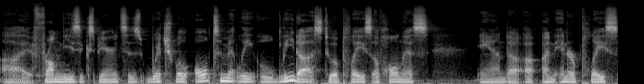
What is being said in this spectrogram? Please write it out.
uh, from these experiences, which will ultimately lead us to a place of wholeness and uh, an inner place,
